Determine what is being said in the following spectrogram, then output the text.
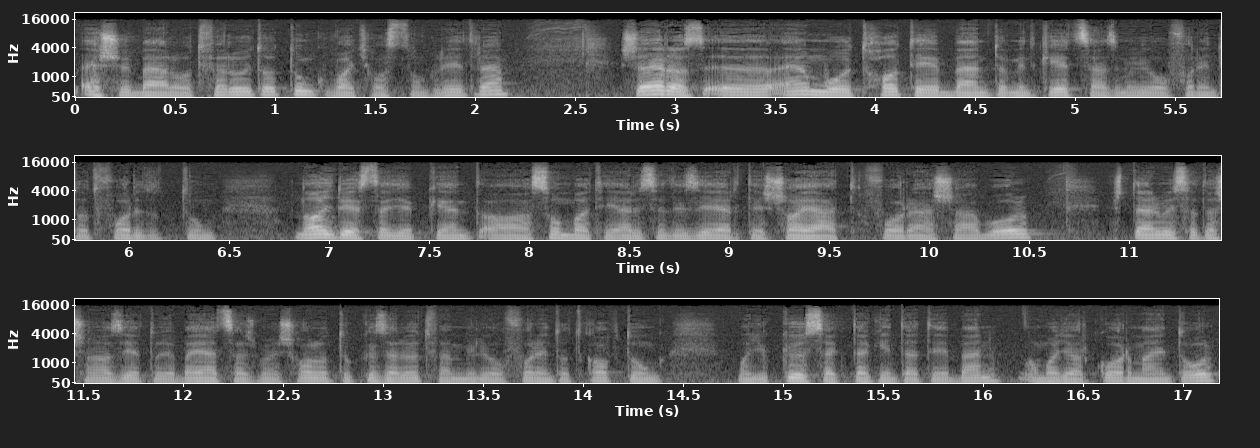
esőbeállót felújítottunk, vagy hoztunk létre. És erre az elmúlt hat évben több mint 200 millió forintot fordítottunk, nagyrészt egyébként a Szombati Erdészeti ZRT saját forrásából, és természetesen azért, hogy a bejátszásban is hallottuk, közel 50 millió forintot kaptunk mondjuk kőszeg tekintetében a magyar kormánytól,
